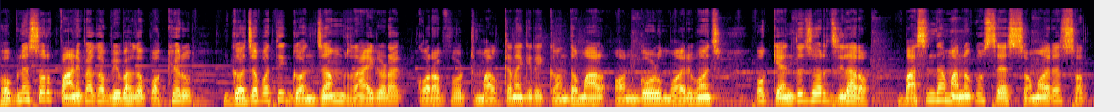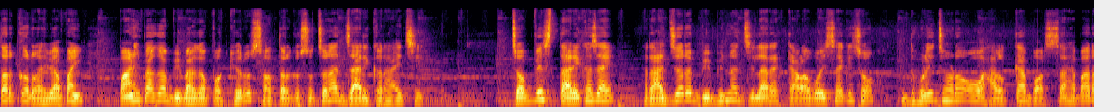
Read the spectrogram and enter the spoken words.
ଭୁବନେଶ୍ୱର ପାଣିପାଗ ବିଭାଗ ପକ୍ଷରୁ ଗଜପତି ଗଞ୍ଜାମ ରାୟଗଡ଼ା କୋରାପୁଟ ମାଲକାନଗିରି କନ୍ଧମାଳ ଅନୁଗୁଳ ମୟୂରଭଞ୍ଜ ଓ କେନ୍ଦୁଝର ଜିଲ୍ଲାର ବାସିନ୍ଦାମାନଙ୍କୁ ସେ ସମୟରେ ସତର୍କ ରହିବା ପାଇଁ ପାଣିପାଗ ବିଭାଗ ପକ୍ଷରୁ ସତର୍କ ସୂଚନା ଜାରି କରାଯାଇଛି ଚବିଶ ତାରିଖ ଯାଏ ରାଜ୍ୟର ବିଭିନ୍ନ ଜିଲ୍ଲାରେ କାଳବୈଶାଖୀ ସହ ଧୂଳିଝଡ଼ ଓ ହାଲକା ବର୍ଷା ହେବାର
